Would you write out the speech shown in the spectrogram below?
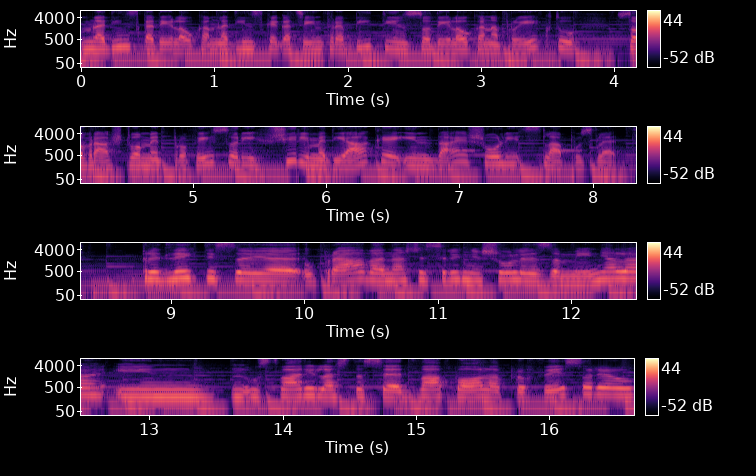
mladinska delavka Mladinskega centra BIT in sodelavka na projektu, sovraštvo med profesori širi medijake in daje šoli slab vzgled. Pred leti se je uprava naše srednje šole zamenjala in ustvarila sta se dva pola profesorjev,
